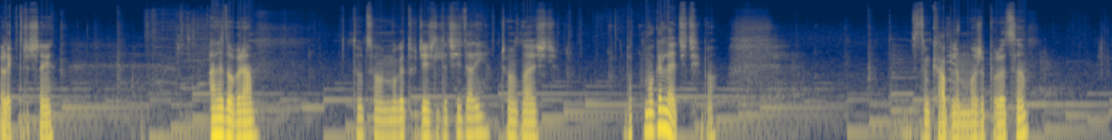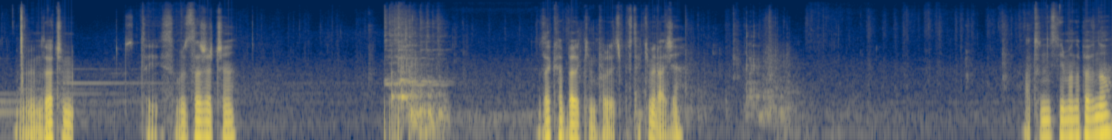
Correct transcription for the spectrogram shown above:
elektrycznej. Ale dobra. To co, mogę tu gdzieś lecieć dalej? Czy mam znaleźć? Chyba mogę lecieć chyba. Z tym kablem może polecę. Nie wiem, zobaczymy. Tutaj są za rzeczy. Za kabelkiem polećmy w takim razie. A tu nic nie ma na pewno?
